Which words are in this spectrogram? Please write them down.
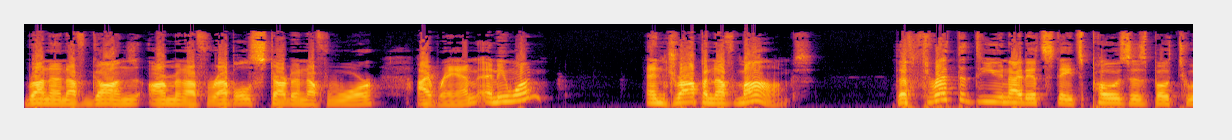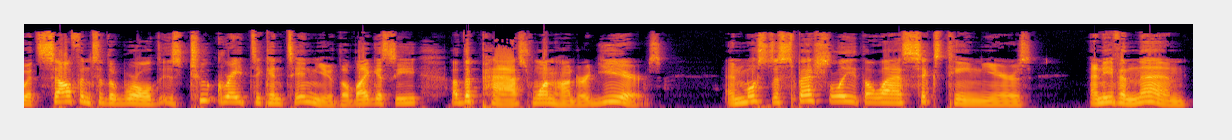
run enough guns, arm enough rebels, start enough war. Iran, anyone? And drop enough bombs. The threat that the United States poses both to itself and to the world is too great to continue the legacy of the past 100 years, and most especially the last 16 years, and even then,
